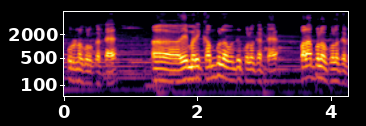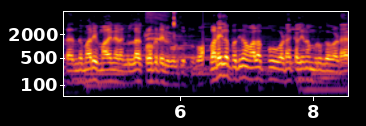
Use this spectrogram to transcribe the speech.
பூரண கொழுக்கட்டை அதே மாதிரி கம்பில் வந்து கொழுக்கட்டை பலாப்பழ கொழுக்கட்டை இந்த மாதிரி மாலை நேரங்களில் கொழுக்கட்டையில் கொடுத்துட்ருக்கோம் வடையில் பார்த்தீங்கன்னா வாழைப்பூ வடை கல்யாண முருங்கை வடை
